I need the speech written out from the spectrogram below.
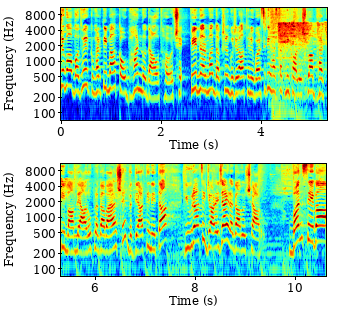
રાજ્યમાં વધુ એક ભરતીમાં કૌભાંડનો દાવો થયો છે. વીર નર્મદ દક્ષિણ ગુજરાત યુનિવર્સિટી હસ્તકની કોલેજમાં ભરતી મામલે આરોપ લગાવાયા છે. વિદ્યાર્થી નેતા યુવરાજસિંહ જાડેજાએ લગાવ્યો છે આરોપ. વન સેવા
